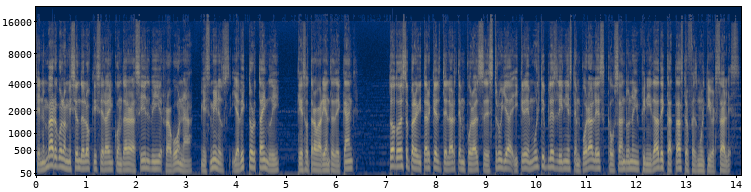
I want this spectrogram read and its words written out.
Sin embargo, la misión de Loki será encontrar a Sylvie, Rabona, Miss Minus y a Victor Timely, que es otra variante de Kang. Todo esto para evitar que el telar temporal se destruya y cree múltiples líneas temporales, causando una infinidad de catástrofes multiversales.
